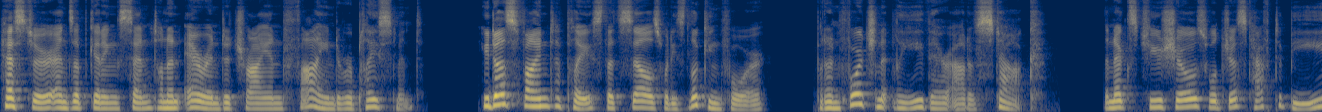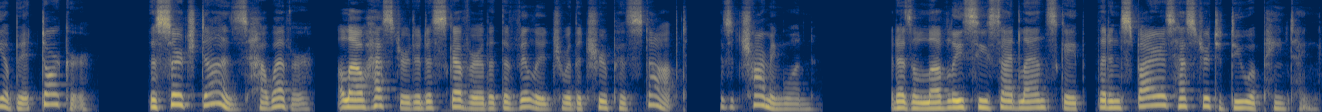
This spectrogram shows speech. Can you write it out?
Hester ends up getting sent on an errand to try and find a replacement. He does find a place that sells what he's looking for, but unfortunately they're out of stock. The next few shows will just have to be a bit darker. The search does, however, allow Hester to discover that the village where the troupe has stopped is a charming one. It has a lovely seaside landscape that inspires Hester to do a painting.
